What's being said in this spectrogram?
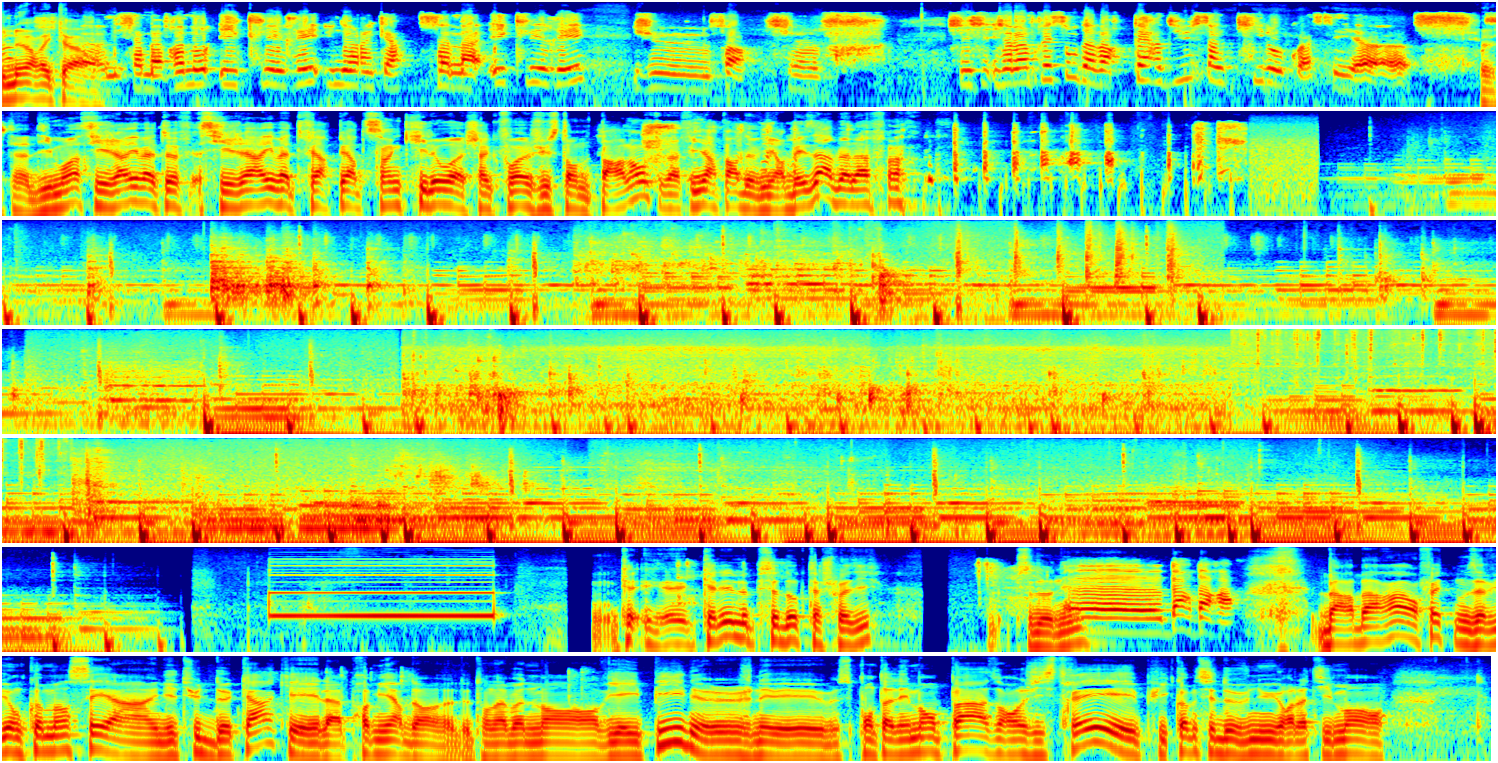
Une heure et quart. Euh, mais ça m'a vraiment éclairé une heure et quart. Ça m'a éclairé. Je, enfin, je, j'ai l'impression d'avoir perdu 5 kilos, quoi. C'est. Euh... Dis-moi, si j'arrive à te, si j'arrive à te faire perdre 5 kilos à chaque fois juste en te parlant, tu vas finir par devenir baisable à la fin. Quel est le pseudo que tu as choisi Pseudonyme euh, Barbara. Barbara, en fait, nous avions commencé une étude de cas, qui est la première de, ton abonnement VIP. Je n'ai spontanément pas enregistré, et puis comme c'est devenu relativement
